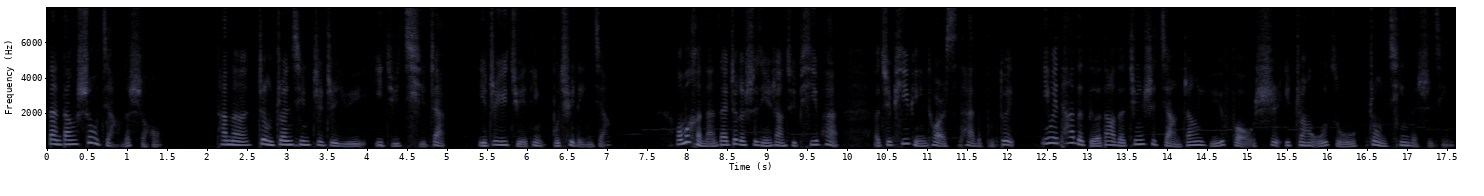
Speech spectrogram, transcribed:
但当受奖的时候，他呢，正专心致志于一局棋战，以至于决定不去领奖。我们很难在这个事情上去批判，呃，去批评托尔斯泰的不对，因为他的得到的军事奖章与否是一桩无足重轻的事情。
